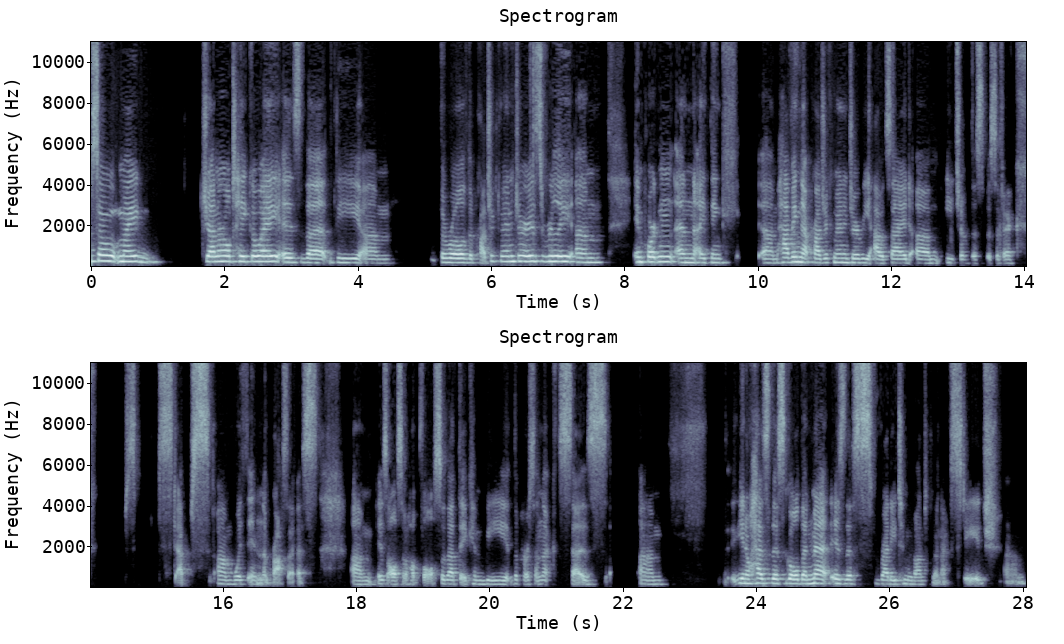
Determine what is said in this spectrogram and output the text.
so my general takeaway is that the the role of the project manager is really um, important, and I think um, having that project manager be outside um, each of the specific steps um, within the process um, is also helpful so that they can be the person that says, um, you know, has this goal been met? Is this ready to move on to the next stage? Um,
